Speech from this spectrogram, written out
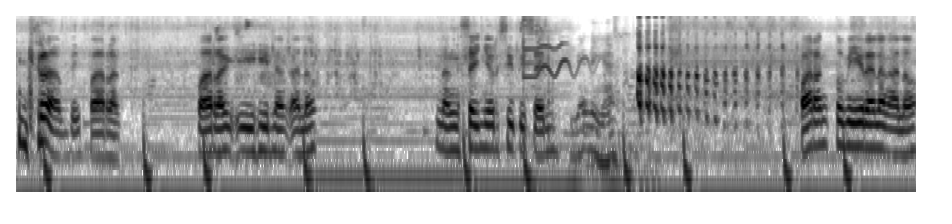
Grabe, parang parang ihi ng ano ng senior citizen. Galing ha? Parang tumira ng ano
